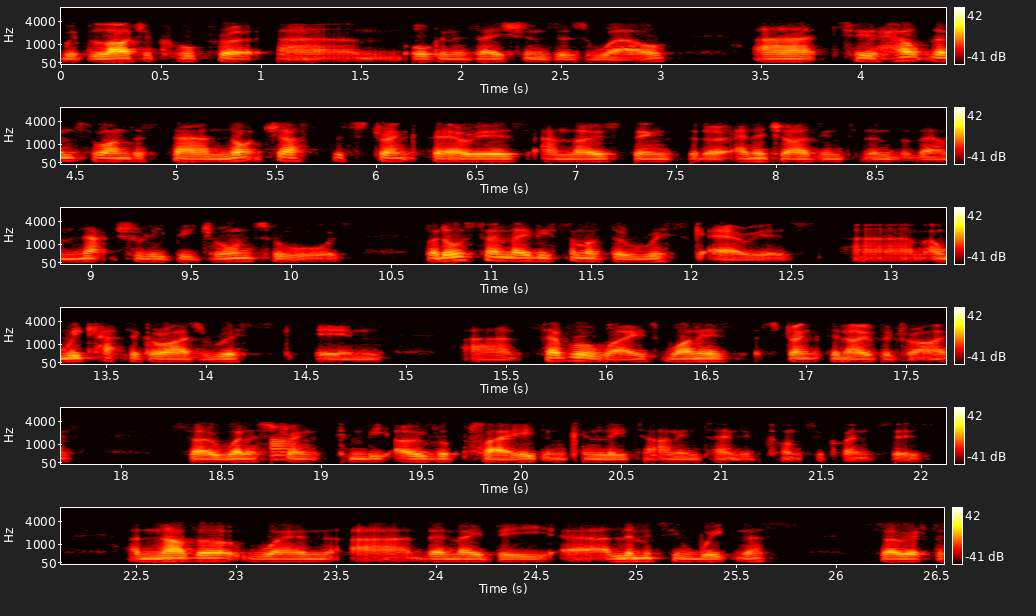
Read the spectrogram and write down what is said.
with larger corporate um, organizations as well. Uh, to help them to understand not just the strength areas and those things that are energizing to them that they'll naturally be drawn towards, but also maybe some of the risk areas. Um, and we categorize risk in uh, several ways. One is strength in overdrive, so when a ah. strength can be overplayed and can lead to unintended consequences. Another when uh, there may be a limiting weakness, so if a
